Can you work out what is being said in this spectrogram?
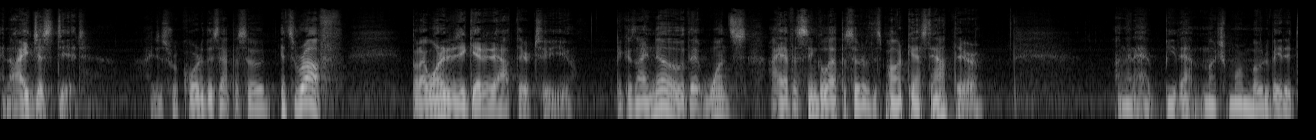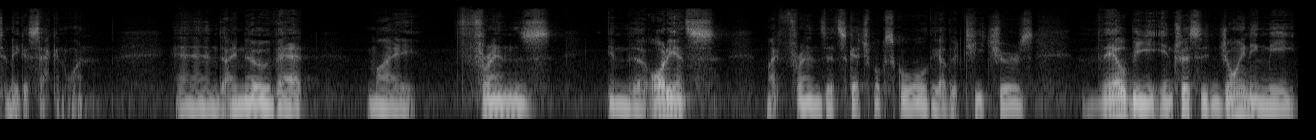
And I just did. I just recorded this episode. It's rough, but I wanted to get it out there to you because I know that once I have a single episode of this podcast out there, I'm going to have, be that much more motivated to make a second one. And I know that my friends in the audience, my friends at Sketchbook Skool, the other teachers, they'll be interested in joining me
